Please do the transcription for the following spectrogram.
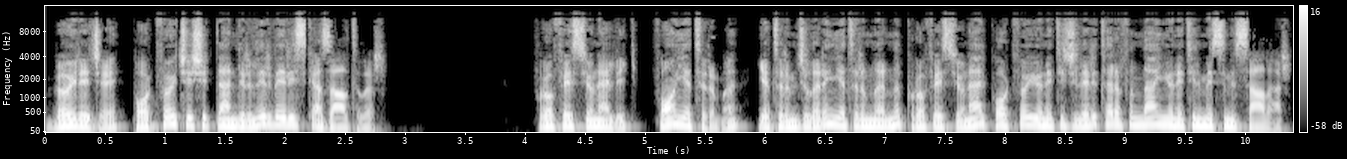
Böylece, portföy çeşitlendirilir ve risk azaltılır. Profesyonellik, fon yatırımı, yatırımcıların yatırımlarını profesyonel portföy yöneticileri tarafından yönetilmesini sağlar.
